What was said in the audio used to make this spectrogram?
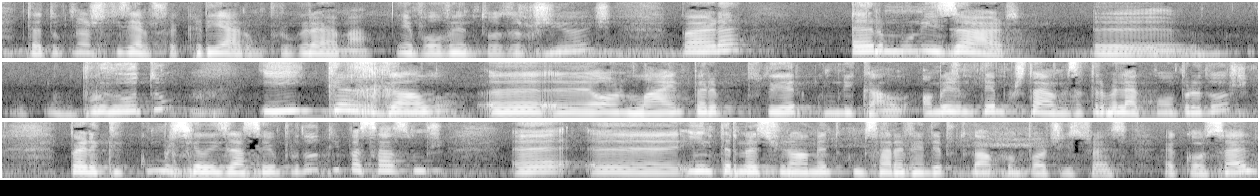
Portanto, o que nós fizemos foi criar um programa envolvendo todas as regiões para harmonizar uh, o produto e carregá-lo uh, uh, online para poder comunicá-lo. Ao mesmo tempo que estávamos a trabalhar com operadores para que comercializassem o produto e passássemos a uh, internacionalmente começar a vender Portugal com Portuguese Express. Aconselho,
